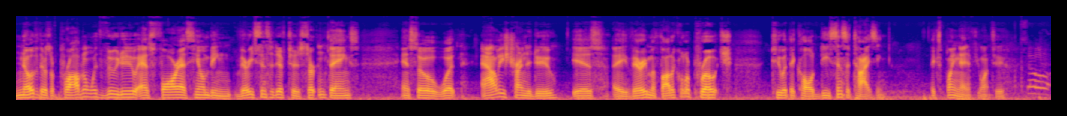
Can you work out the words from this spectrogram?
know that there's a problem with voodoo as far as him being very sensitive to certain things. And so what Allie's trying to do is a very methodical approach to what they call desensitizing. Explain that if you want to. So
